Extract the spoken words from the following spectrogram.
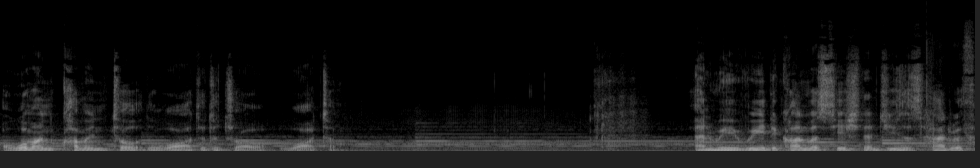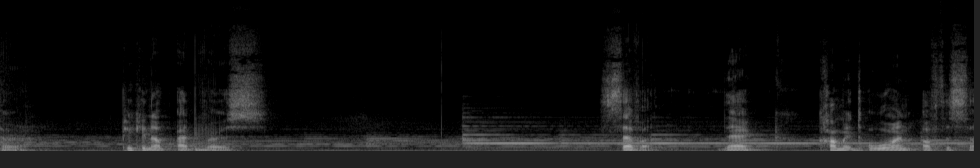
a woman coming to the water to draw water. And we read the conversation that Jesus had with her, picking up at verse 7. There cometh a woman of, the,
